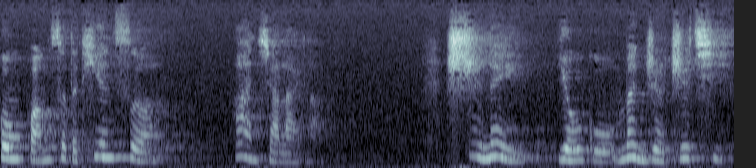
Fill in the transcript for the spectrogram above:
昏黄色的天色暗下来了，室内有股闷热之气。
